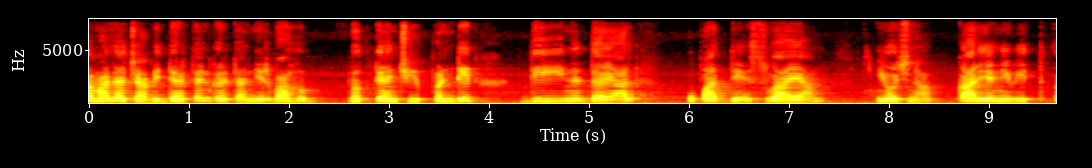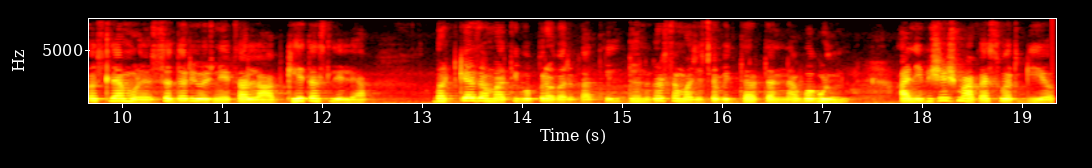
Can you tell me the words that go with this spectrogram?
समाजाच्या विद्यार्थ्यांकरिता निर्वाह भक्त्यांची पंडित दीनदयाल उपाध्याय स्वायाम योजना कार्यान्वित असल्यामुळे सदर योजनेचा लाभ घेत असलेल्या भटक्या जमाती व प्रवर्गातील धनगर समाजाच्या विद्यार्थ्यांना वगळून आणि विशेष मागासवर्गीय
